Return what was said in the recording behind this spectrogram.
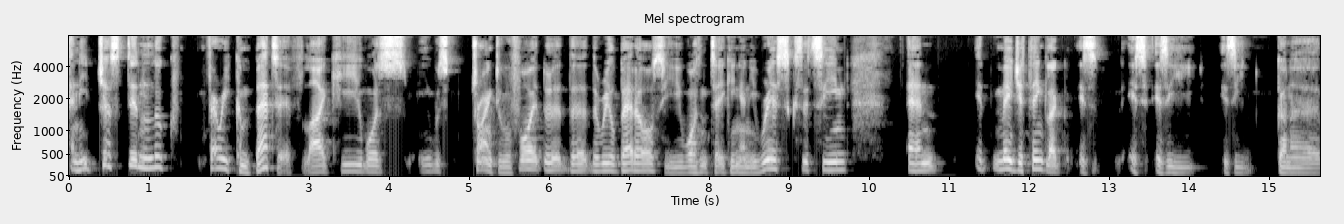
and he just didn't look very combative. Like he was he was trying to avoid the the, the real battles. He wasn't taking any risks. It seemed, and it made you think like is is is he is he gonna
